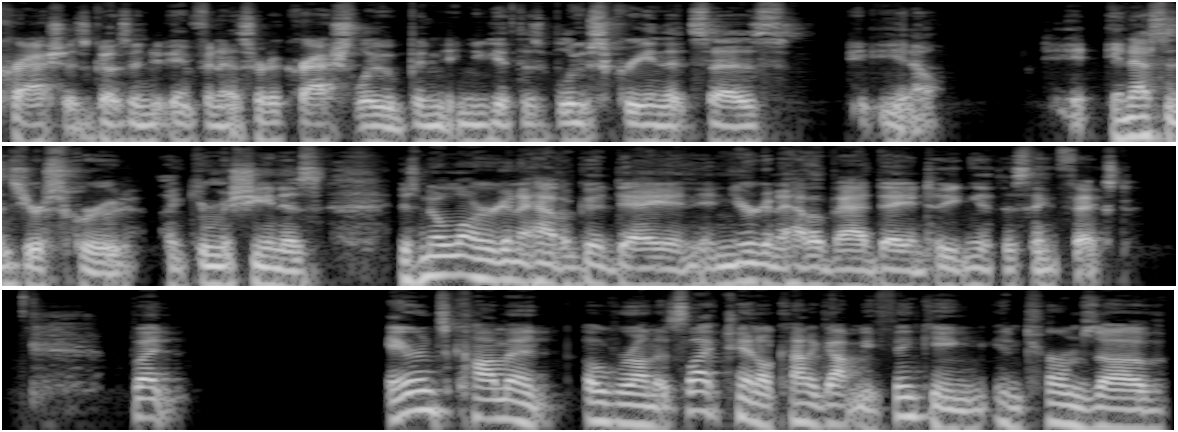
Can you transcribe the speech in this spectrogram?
crashes, goes into infinite sort of crash loop, and, and you get this blue screen that says, you know, in essence you're screwed like your machine is is no longer going to have a good day and, and you're going to have a bad day until you can get this thing fixed but aaron's comment over on the slack channel kind of got me thinking in terms of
